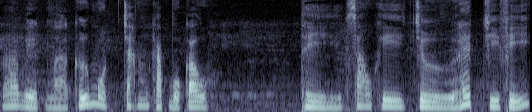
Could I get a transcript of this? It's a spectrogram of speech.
đó là việc mà cứ 100 cặp bồ câu, thì sau khi trừ hết chi phí,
